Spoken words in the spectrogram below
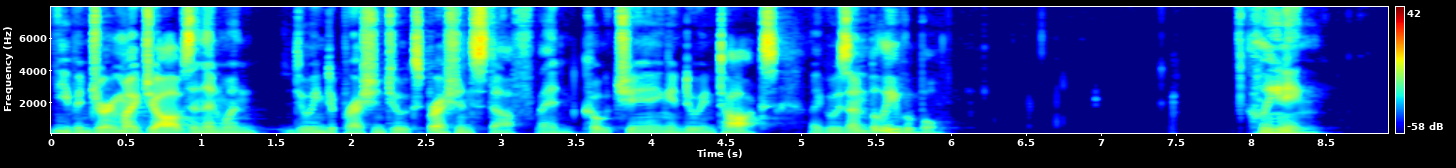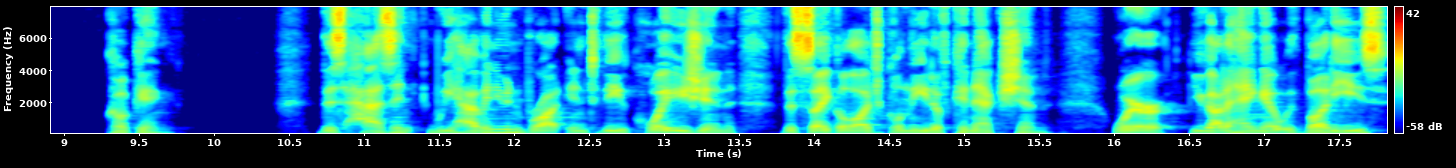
even during my jobs, and then when doing depression to expression stuff and coaching and doing talks. Like, it was unbelievable cleaning, cooking. This hasn't, we haven't even brought into the equation the psychological need of connection. where you got to hang out with buddies,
